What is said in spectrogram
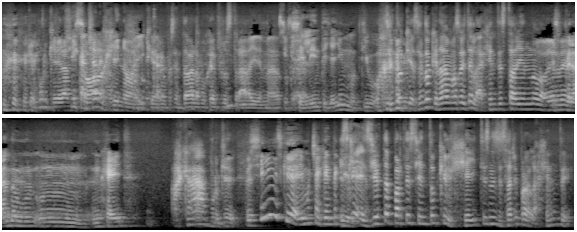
que porque era Sí, misógino y que representaba a la mujer frustrada y demás. o sea, Excelente, ya hay un motivo. Siento que, siento que nada más ahorita la gente está viendo a ver... de- Esperando un, un, un hate. Ajá, porque... Pues sí, es que hay mucha gente que... Es que en cierta parte siento que el hate es necesario para la gente.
